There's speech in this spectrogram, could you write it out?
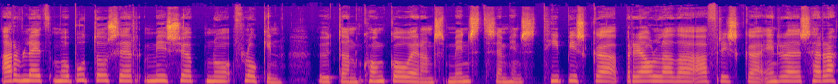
Arfleith Mobutos er misjöfn og flókin. Utan Kongo er hans minnst sem hins típiska, brjálaða, afríska einræðisherra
